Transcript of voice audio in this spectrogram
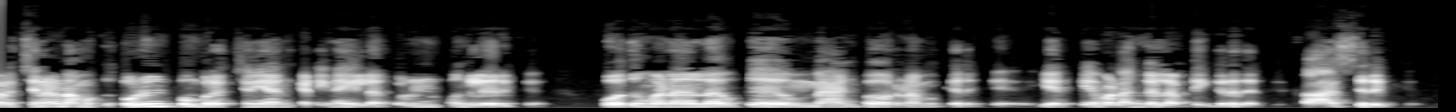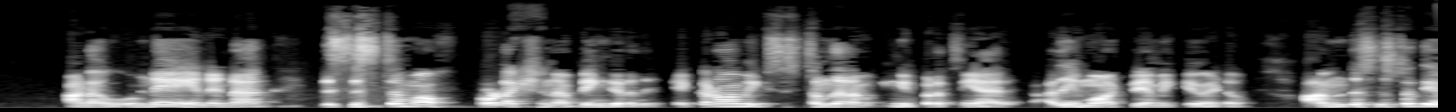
பிரச்சனை? நமக்கு தொழில்நுட்பம் பிரச்சனையான்னு கேட்டீங்கன்னா இல்ல தொழில்நுட்பங்கள் இருக்கு. போதுமான அளவுக்கு மேன் பவர் நமக்கு இருக்கு. இயற்கை வளங்கள் அப்படிங்கிறது இருக்கு. காசு இருக்கு. ஆனா ஒண்ணே என்னன்னா இந்த சிஸ்டம் ஆஃப் ப்ரொடக்ஷன் அப்படிங்கிறது எக்கனாமிக் சிஸ்டம் தான் நமக்கு இங்க பிரச்சனையா இருக்கு. அதை மாற்றி அமைக்க வேண்டும். அந்த சிஸ்டத்தை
